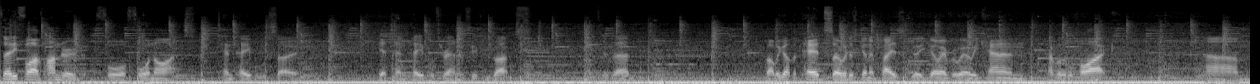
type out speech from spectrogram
3,500 for four nights, 10 people. So get 10 people, 350 bucks. Not too bad. But we got the PED, so we're just going to basically go everywhere we can and have a little hike. Um,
